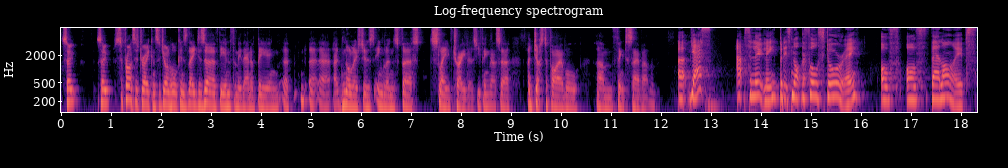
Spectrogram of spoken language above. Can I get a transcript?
So, so Sir Francis Drake and Sir John Hawkins they deserve the infamy then of being uh, uh, uh, acknowledged as England's first slave traders. You think that's a, a justifiable um, thing to say about them? Uh, yes, absolutely, but it's not the full story of of their lives.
